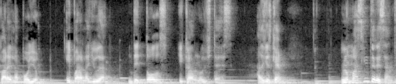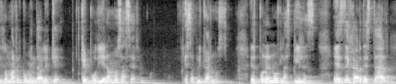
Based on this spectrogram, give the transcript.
para el apoyo y para la ayuda de todos y cada uno de ustedes. Así es que lo más interesante y lo más recomendable que, que pudiéramos hacer es aplicarnos, es ponernos las pilas, es dejar de estar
